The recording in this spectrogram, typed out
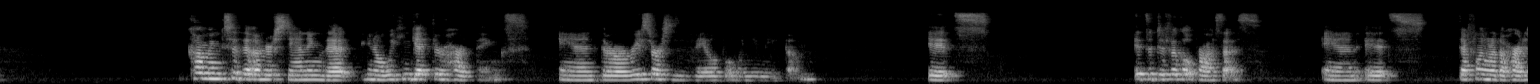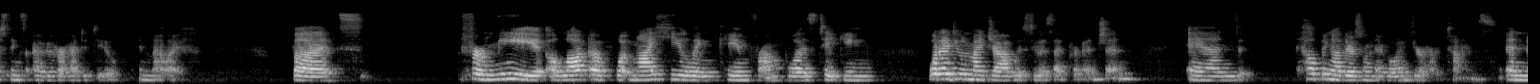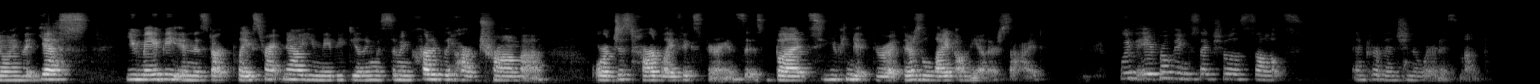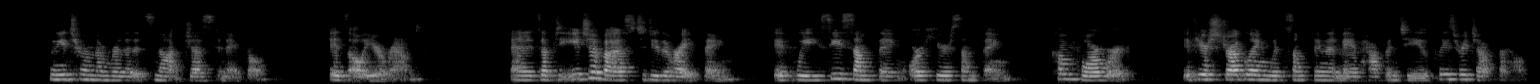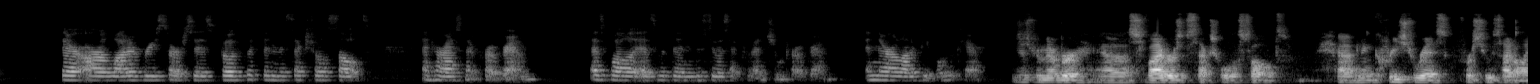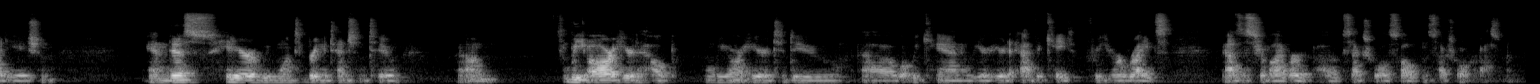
coming to the understanding that, you know, we can get through hard things and there are resources available when you need them. It's it's a difficult process. And it's definitely one of the hardest things I've ever had to do in my life. But for me, a lot of what my healing came from was taking what I do in my job with suicide prevention and helping others when they're going through hard times. And knowing that yes, you may be in this dark place right now, you may be dealing with some incredibly hard trauma or just hard life experiences, but you can get through it. There's a light on the other side. With April being Sexual Assault and Prevention Awareness Month, we need to remember that it's not just in April, it's all year round. And it's up to each of us to do the right thing. If we see something or hear something, come forward. If you're struggling with something that may have happened to you, please reach out for help. There are a lot of resources both within the sexual assault and harassment program, as well as within the suicide prevention program. And there are a lot of people who care. Just remember, uh, survivors of sexual assault have an increased risk for suicidal ideation. And this here we want to bring attention to. Um, we are here to help. We are here to do uh, what we can, and we are here to advocate for your rights as a survivor of sexual assault and sexual harassment.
